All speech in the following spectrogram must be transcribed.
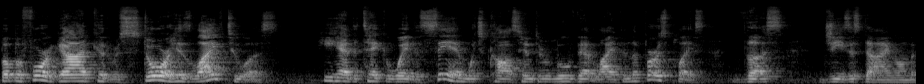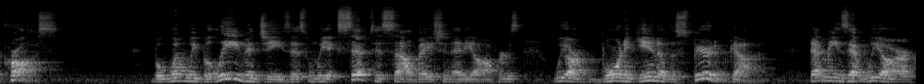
But before God could restore his life to us, he had to take away the sin which caused him to remove that life in the first place. Thus, Jesus dying on the cross. But when we believe in Jesus, when we accept his salvation that he offers, we are born again of the Spirit of God. That means that we are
